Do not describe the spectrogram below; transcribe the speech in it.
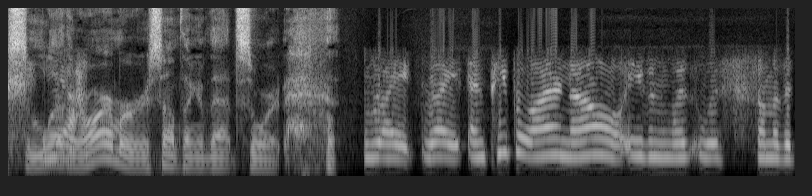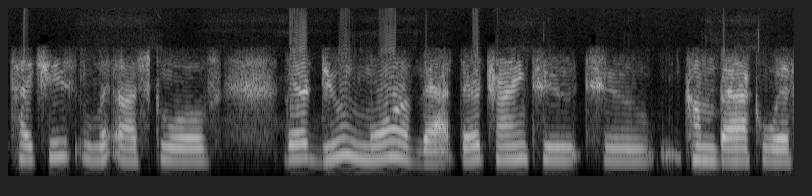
some leather Yeah. armor or something of that sort. Right, right. And people are now, even with, with some of the Tai Chi uh, schools, they're doing more of that. They're trying to, to come back with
